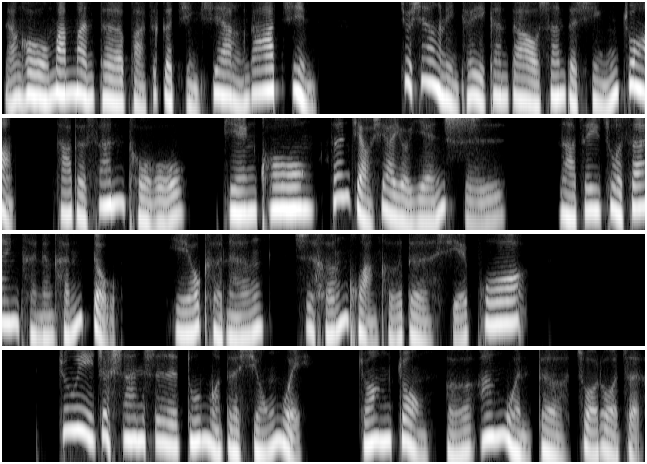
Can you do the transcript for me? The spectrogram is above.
然后慢慢的把这个景象拉近。就像你可以看到山的形状，它的山头、天空、山脚下有岩石，那这一座山可能很陡，也有可能是很缓和的斜坡。注意这山是多么的雄伟、庄重和安稳的坐落着。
